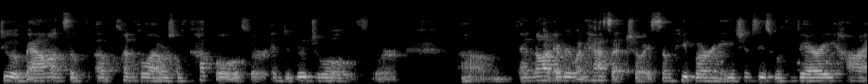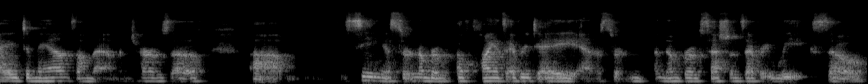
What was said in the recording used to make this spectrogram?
do a balance of, of clinical hours with couples or individuals or um, and not everyone has that choice some people are in agencies with very high demands on them in terms of um, seeing a certain number of clients every day and a certain a number of sessions every week. So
